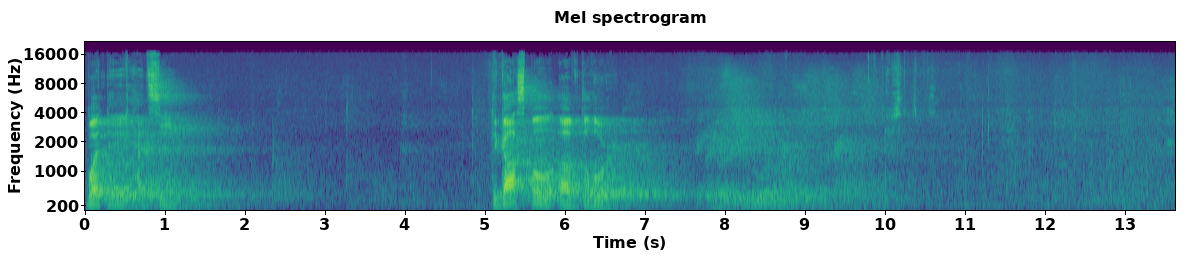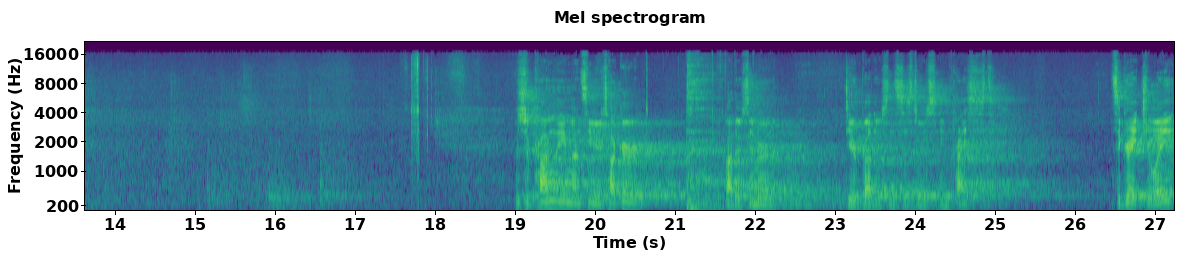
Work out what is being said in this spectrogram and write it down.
what they had seen. The Gospel of the Lord. Bishop Conley, Monsignor Tucker, Father Zimmer, dear brothers and sisters in Christ, it's a great joy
